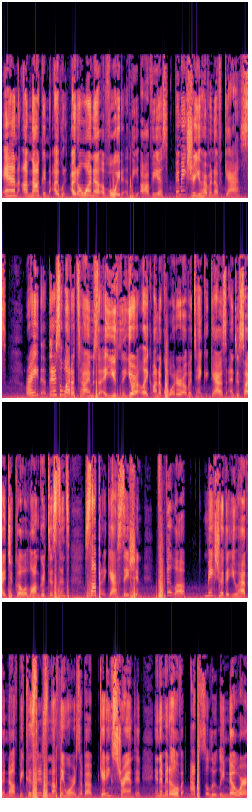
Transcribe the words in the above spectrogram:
And i'm not gonna i would i don't want to avoid the obvious but make sure you have enough gas right? There's a lot of times that you th- you're like on a quarter of a tank of gas and decide to go a longer distance. Stop at a gas station, fill up, make sure that you have enough because there's nothing worse about getting stranded in the middle of absolutely nowhere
